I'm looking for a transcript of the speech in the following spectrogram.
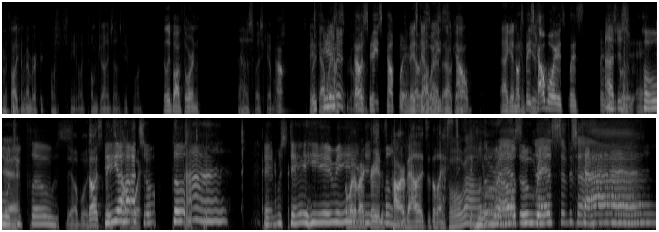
That's all I can remember. I was just thinking like Tom Jones. That was a different one. Billy Bob Thornton, That was Space Cowboys. Oh. Space Was Cowboys. in it? That was. Space Cowboys. Space Cowboys, Space okay. Cow- I get him No, confused. Space Cowboys was Clint I just and- hold Yeah. you close. The old boys. No, it's Feel Space your heart so close, and we'll stay here in one of our greatest moment. power ballads of the last. For all the rest, all the rest of time.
